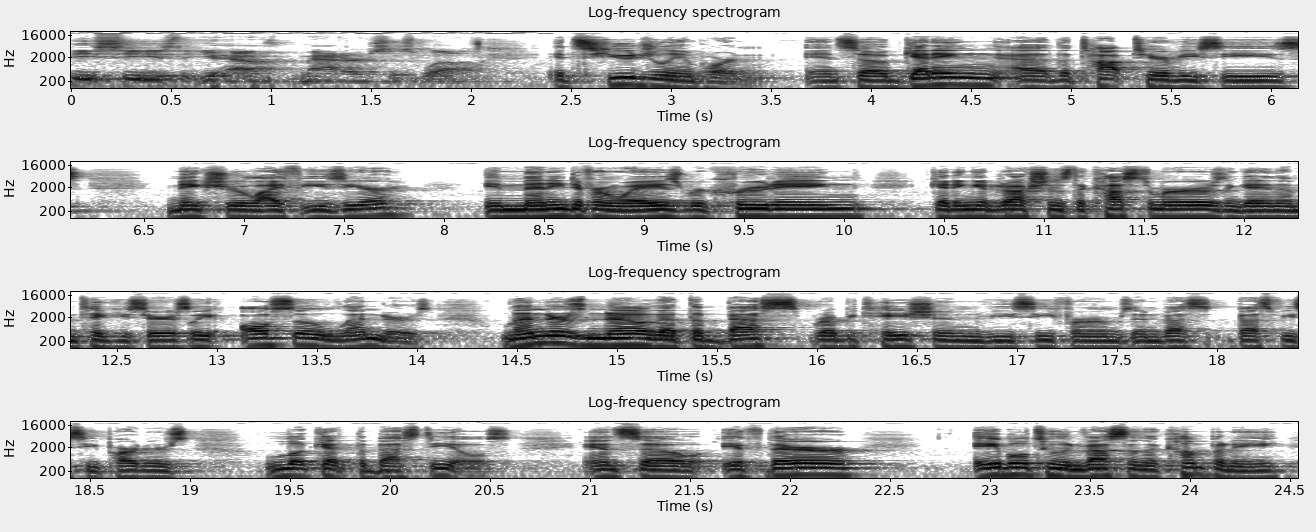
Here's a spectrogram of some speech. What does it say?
VCs that you have matters as well. It's hugely important. And so getting uh, the top tier VCs makes your life easier in many different ways recruiting, getting introductions to customers and getting them to take you seriously. Also, lenders. Lenders know that the best reputation VC firms and best, best VC partners look at the best deals. And so, if they're able to invest in the company,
